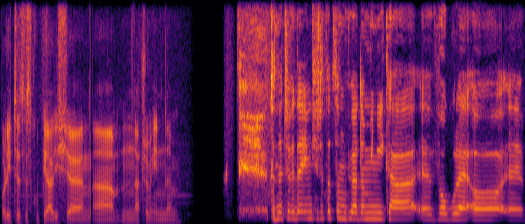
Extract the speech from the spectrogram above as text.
politycy skupiali się na, na czym innym? To znaczy, wydaje mi się, że to, co mówiła Dominika e, w ogóle o, e,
